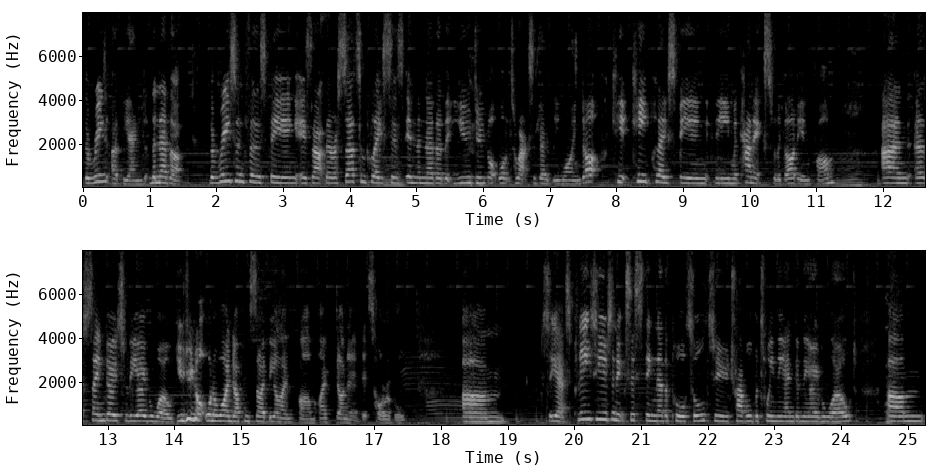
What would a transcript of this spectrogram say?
The re- at the end, the Nether. The reason for this being is that there are certain places in the Nether that you do not want to accidentally wind up. Key, key place being the mechanics for the Guardian farm. And uh, same goes for the overworld. You do not want to wind up inside the Iron Farm. I've done it. It's horrible. Um, so yes, please use an existing Nether portal to travel between the end and the overworld. Um,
